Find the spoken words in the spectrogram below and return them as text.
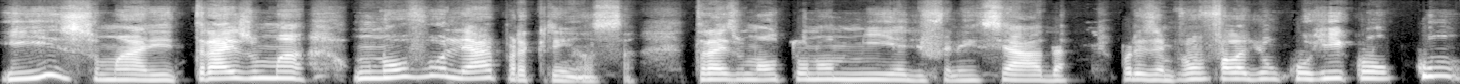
E isso, Mari, traz uma, um novo olhar para a criança, traz uma autonomia diferenciada. Por exemplo, vamos falar de um currículo com,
